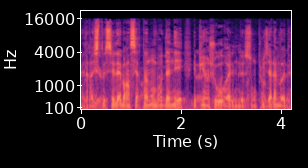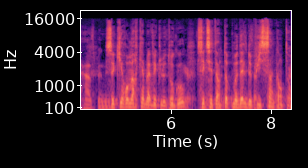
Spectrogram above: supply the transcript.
Elles restent célèbres un certain nombre d'années et puis un jour, elles ne sont plus à la mode. Ce qui est remarquable avec le Togo, c'est que c'est un top modèle depuis 50 ans.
